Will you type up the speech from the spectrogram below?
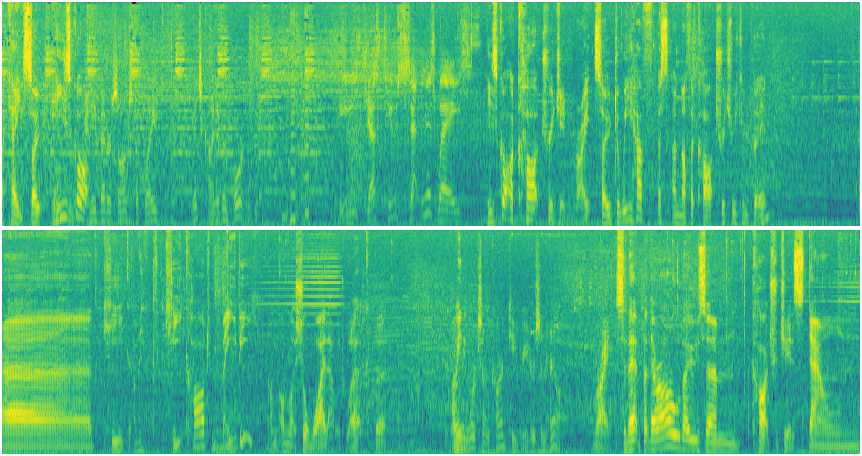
Okay, so Don't he's you know got. any better songs to play? It's kind of important. He's just too set in his ways. He's got a cartridge in, right? So do we have a s another cartridge we can put in? Uh, the key. I mean, the key card, maybe. I'm, I'm not sure why that would work, but It I mean- only works on card key readers in hell. right. So that, but there are all those um, cartridges down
